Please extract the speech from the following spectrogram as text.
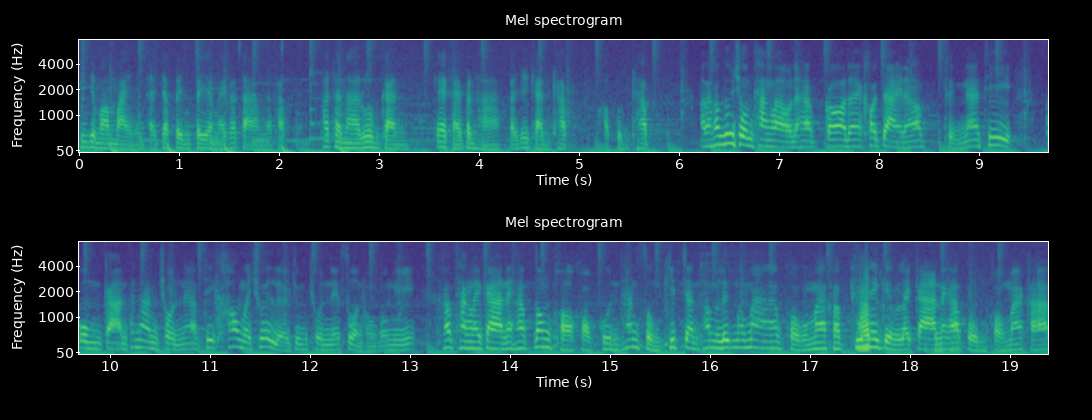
ที่จะมาใหม่เนี่ยอาจจะเป็นไปยังไงก็ตามนะครับ พัฒนาร่วมกันแก้ไขปัญหาไปด้วยกันครับ ขอบคุณครับเอาละครับท่านผู้ชมทางเรานะครับ ก็ได้เข้าใจนะครับถึงหน้าที่ กรมการพัฒนาชุมชนนะครับที่เข้ามาช่วยเหลือชุมชนในส่วนของตรงนี้ครับทางรายการนะครับ ต้องขอขอบคุณท่านสมคิดจันทร์ธรรมลึกมากๆครับขอบคุณมากครับที่ครับให้เกียรติกับรายการนะครับ ผมขอบคุณมากครับ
